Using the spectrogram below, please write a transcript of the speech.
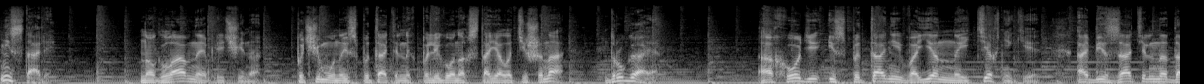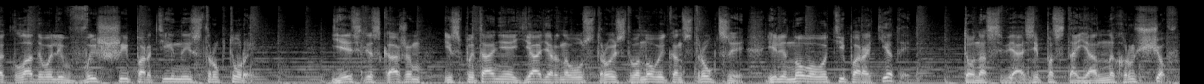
не стали. Но главная причина, почему на испытательных полигонах стояла тишина, другая. О ходе испытаний военной техники обязательно докладывали высшие партийные структуры – если, скажем, испытание ядерного устройства новой конструкции или нового типа ракеты, то на связи постоянно Хрущев.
